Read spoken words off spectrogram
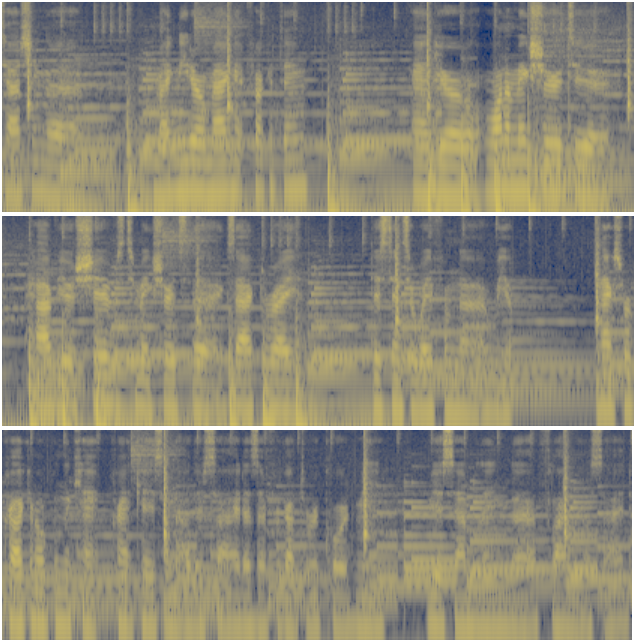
Here the magneto magnet fucking thing. And you'll want to make sure to have your shims to make sure it's the exact right distance away from the wheel. Next we're cracking open the crankcase on the other side as I forgot to record me reassembling the flywheel side.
